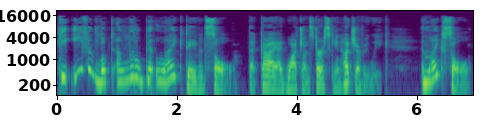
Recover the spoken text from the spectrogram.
He even looked a little bit like David Soul, that guy I'd watch on Starsky and Hutch every week. And like Soul,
